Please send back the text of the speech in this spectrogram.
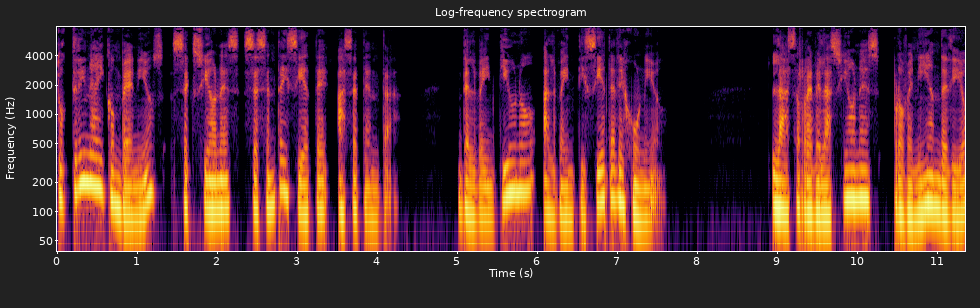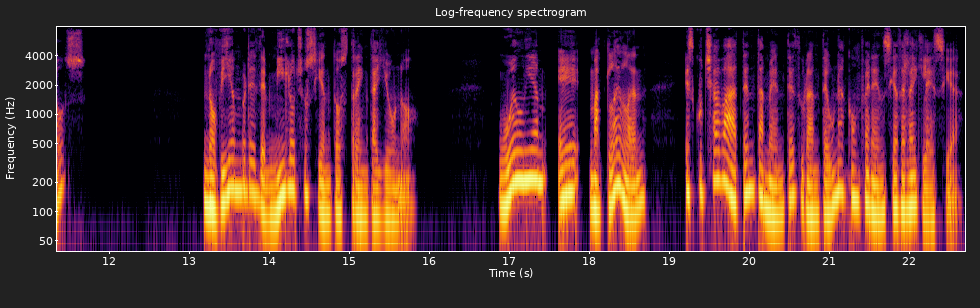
Doctrina y Convenios, secciones 67 a 70, del 21 al 27 de junio. ¿Las revelaciones provenían de Dios? Noviembre de 1831. William E. McClellan escuchaba atentamente durante una conferencia de la iglesia,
